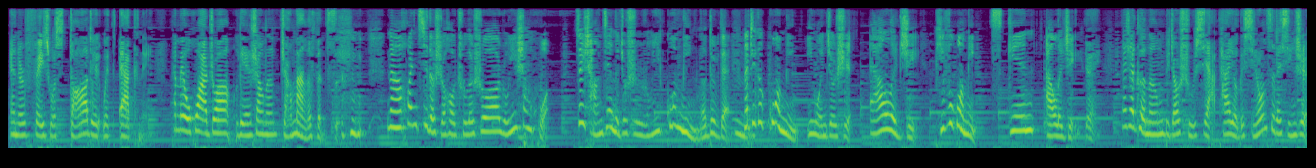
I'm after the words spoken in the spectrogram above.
and her face was dotted with acne. 她没有化妆，脸上呢长满了粉刺。那换季的时候，除了说容易上火， 最常见的就是容易过敏了，对不对？嗯、那这个过敏英文就是 allergy，皮肤过敏 skin allergy。对，大家可能比较熟悉啊，它有个形容词的形式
